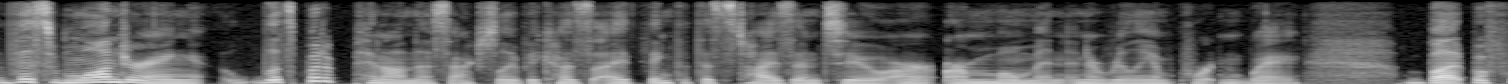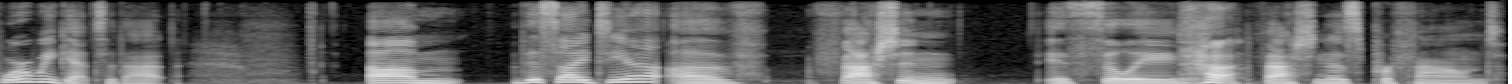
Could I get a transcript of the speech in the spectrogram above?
this wandering let's put a pin on this actually because i think that this ties into our, our moment in a really important way but before we get to that um, this idea of fashion is silly Yeah. fashion is profound.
